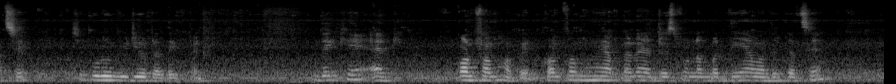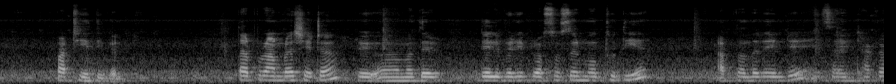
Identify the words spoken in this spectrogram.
আছে, সে পুরো ভিডিওটা দেখবেন। দেখে কনফার্ম হবেন। কনফার্ম হয়ে আপনারা অ্যাড্রেস ফোন নাম্বার দিয়ে আমাদের কাছে পাঠিয়ে দিবেন। তারপর আমরা সেটা আমাদের ডেলিভারি প্রসেসের মধ্য দিয়ে আপনাদের এন্ডে ইনসাইড ঢাকা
